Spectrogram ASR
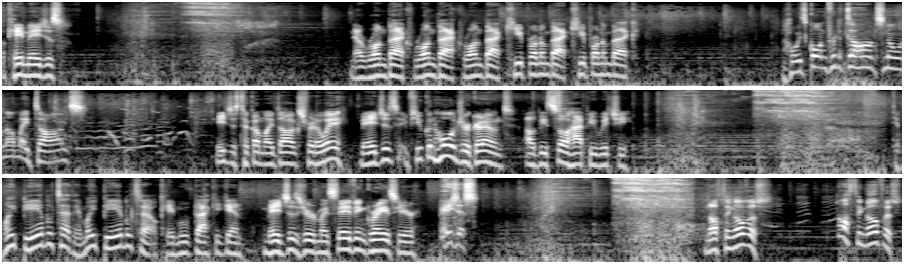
Okay, mages. Now run back, run back, run back. Keep running back, keep running back. Oh, he's going for the dogs. No, not my dogs. He just took out my dogs straight away. Mages, if you can hold your ground, I'll be so happy with you. They might be able to, they might be able to. Okay, move back again. Mages, you're my saving grace here. Mages! Nothing of it. Nothing of it.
